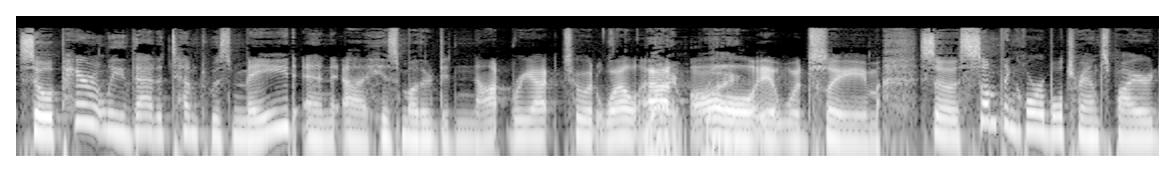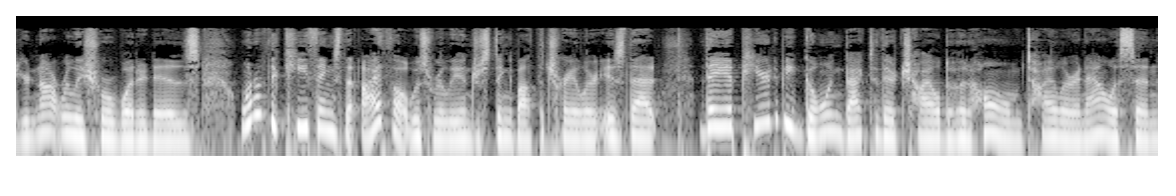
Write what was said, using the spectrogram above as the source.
So apparently, that attempt was made, and uh, his mother did not react to it well Right, at all, it would seem. So something horrible transpired. You're not really sure what it is. One of the key things that I thought was really interesting about the trailer is that they appear to be going back to their childhood home, Tyler and Alyson,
